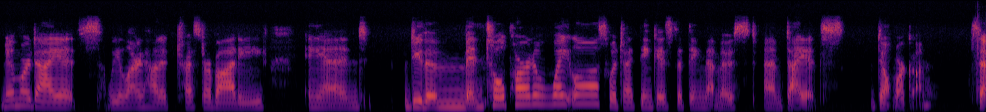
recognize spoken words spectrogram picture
no more diets. We learn how to trust our body and do the mental part of weight loss, which I think is the thing that most um, diets don't work on. So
